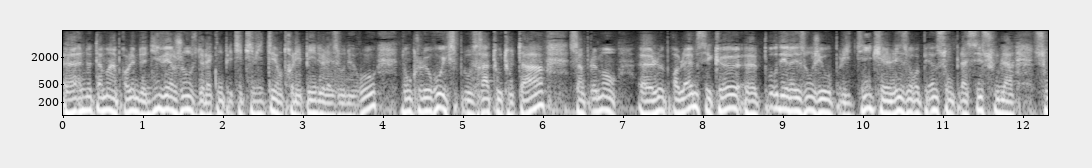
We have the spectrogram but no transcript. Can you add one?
euh, notamment un problème de divergence de la compétitivité entre les pays de la zone euro. Donc l'euro explosera tôt ou tard. Simplement, euh, le problème c'est que euh, pour des raisons géopolitiques, les Européens sont placés sous la, sous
